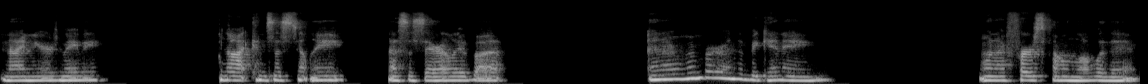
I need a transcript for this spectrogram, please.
nine years, maybe. Not consistently necessarily, but. And I remember in the beginning when I first fell in love with it,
